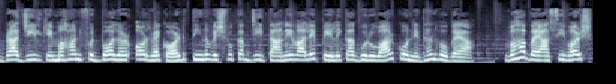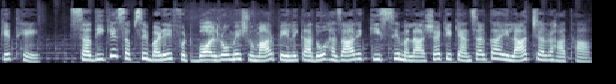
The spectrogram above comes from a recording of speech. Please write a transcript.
ब्राज़ील के महान फुटबॉलर और रिकॉर्ड तीन विश्व कप जीताने वाले पेले का गुरुवार को निधन हो गया। वह बयासी वर्ष के थे। सदी के सबसे बड़े फुटबॉलरों में शुमार पेले का 2021 से मलाशय के कैंसर का इलाज चल रहा था।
